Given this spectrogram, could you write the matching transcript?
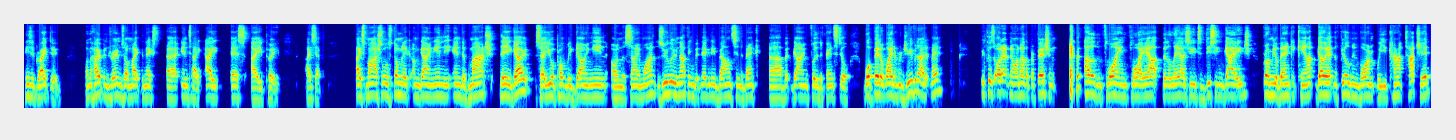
He's a great dude. On the hope and dreams, I'll make the next uh, intake ASAP. ASAP. Ace Marshals, Dominic, I'm going in the end of March. There you go. So you're probably going in on the same one. Zulu, nothing but negative balance in the bank, uh, but going for the defense still. What better way to rejuvenate it, man? Because I don't know another profession other than fly in, fly out that allows you to disengage from your bank account, go out in the field environment where you can't touch it,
